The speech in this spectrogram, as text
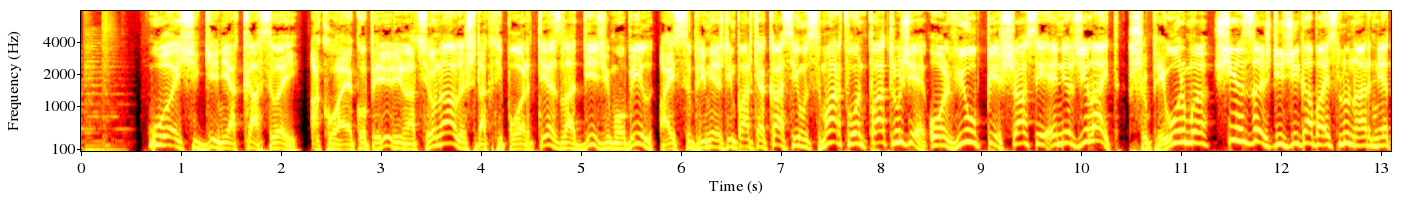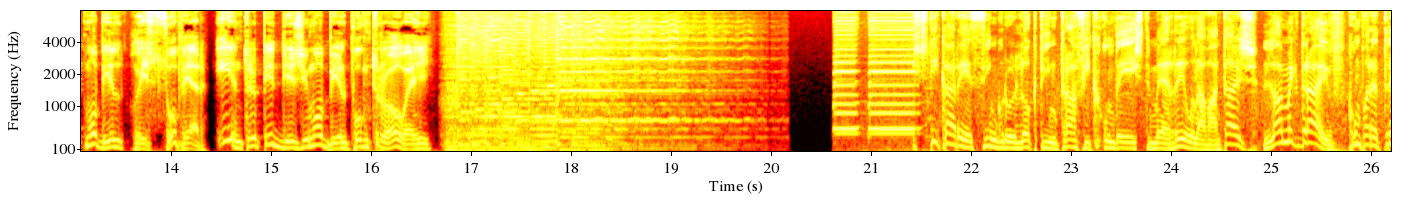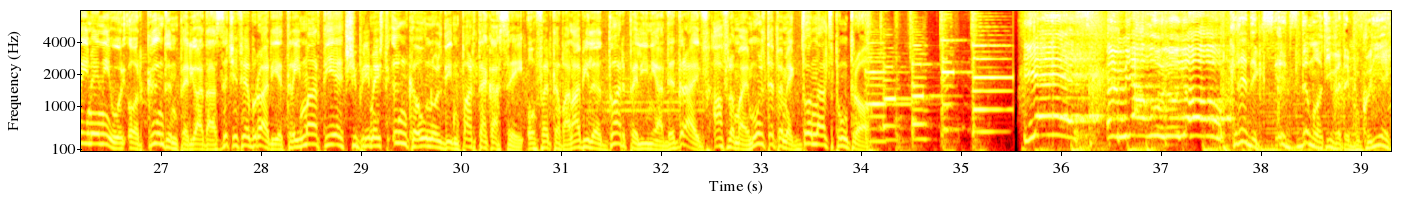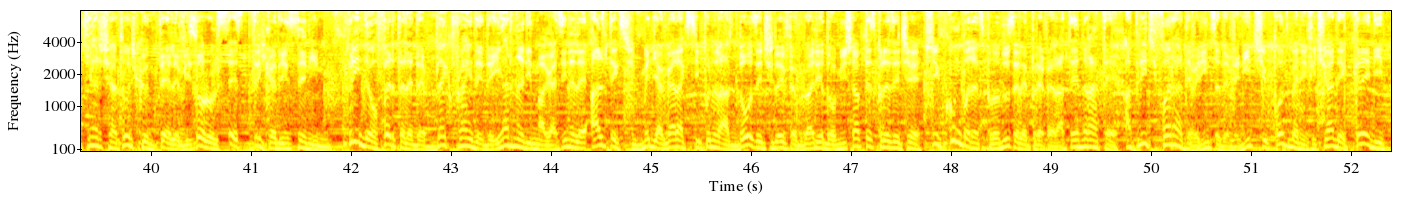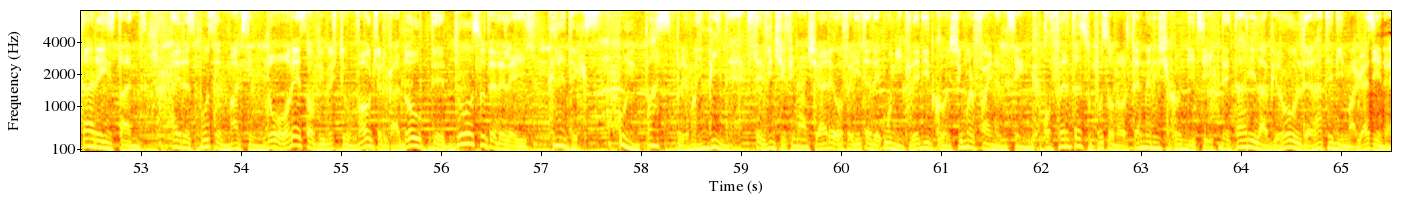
Oi și ghini acasă, oi! Acum ai acoperire națională și dacă te portezi la Digimobil, ai să primești din partea casei un smartphone 4G, AllView P6 Energy Light și pe urmă 50 de GB lunar net mobil. Îi super! Intră pe digimobil.ro, oi! Știi care e singurul loc din trafic unde ești mereu în avantaj? La McDrive! Cumpără 3 meniuri oricând în perioada 10 februarie-3 martie și primești încă unul din partea casei. Ofertă valabilă doar pe linia de drive. Află mai multe pe mcdonalds.ro Yes! Îmi iau unul nou! Credex îți dă motive de bucurie chiar și atunci când televizorul se strică din senin. Prinde ofertele de Black Friday de iarnă din magazinele Altex și Media Galaxy până la 22 februarie 2017 și cumpără produsele preferate în rate. Aplici fără adeverință de venit și poți beneficia de creditare instant. Ai răspuns în maxim 2 ore sau primești un voucher cadou de 200 de lei. Credex. Un pas spre mai bine. Servicii financiare oferite de Unicredit Consumer Financing. Ofertă supusă unor termene și condiții. Detalii la biroul de rate din magazine.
